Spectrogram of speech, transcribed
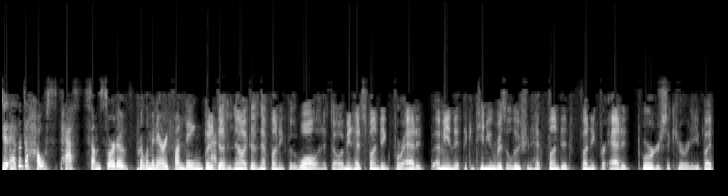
hasn't the House passed some sort of preliminary funding? But it doesn't. No, it doesn't have funding for the wall in it, though. I mean, it has funding for added. I mean, the, the continuing resolution had funded funding for added border security, but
